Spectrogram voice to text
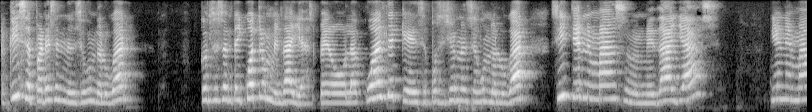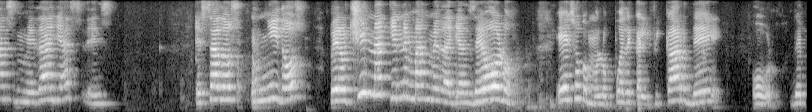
Aquí se aparece en el segundo lugar con 64 medallas, pero la cual de que se posiciona en segundo lugar Sí tiene más medallas, tiene más medallas Estados Unidos, pero China tiene más medallas de oro. Eso como lo puede calificar de oro, de,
